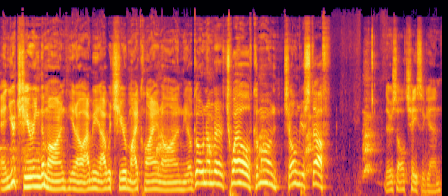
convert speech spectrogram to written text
and you're cheering them on. You know, I mean, I would cheer my client on. You know, go number twelve, come on, show them your stuff. There's all Chase again.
